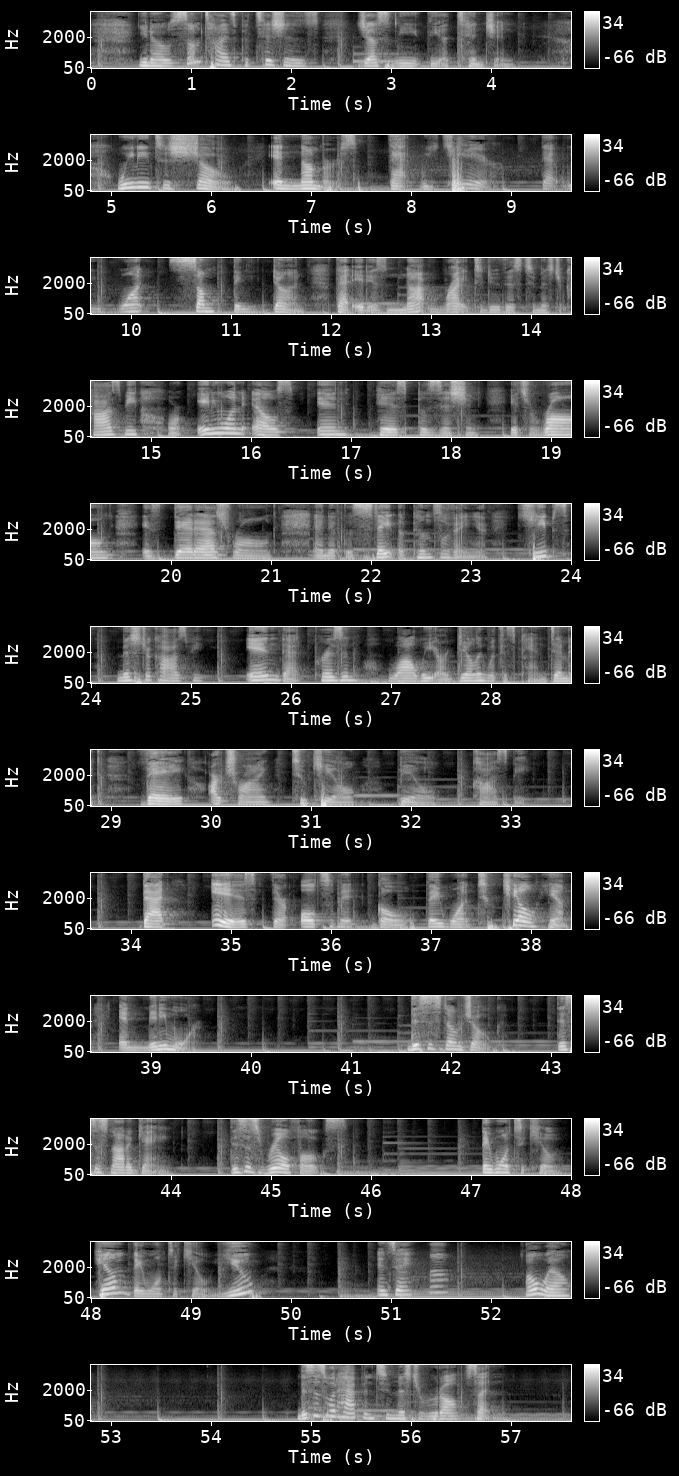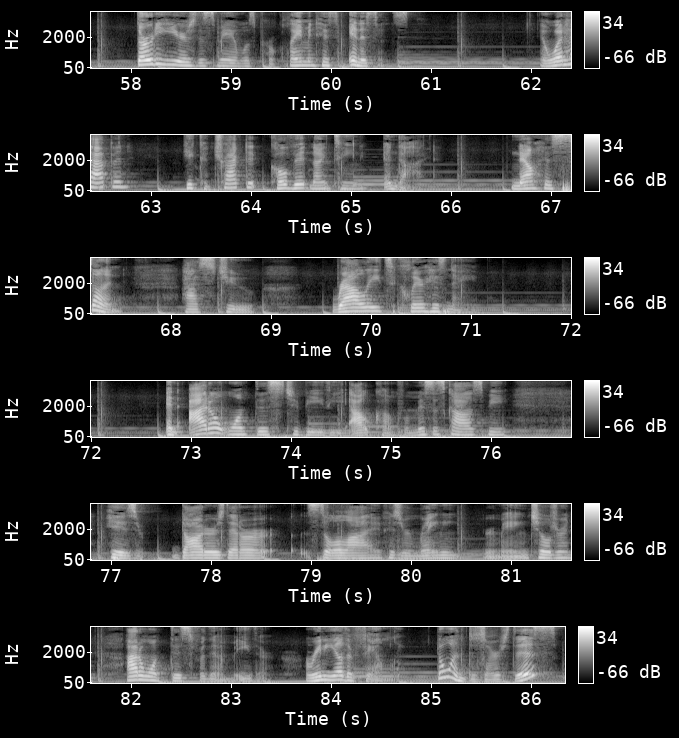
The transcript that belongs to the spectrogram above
you know, sometimes petitions just need the attention. We need to show in numbers that we care, that we want something done, that it is not right to do this to Mr. Cosby or anyone else in his position. It's wrong, it's dead ass wrong. And if the state of Pennsylvania keeps Mr. Cosby in that prison while we are dealing with this pandemic, they are trying to kill Bill Cosby. That is their ultimate goal. They want to kill him and many more. This is no joke. This is not a game. This is real, folks. They want to kill him, they want to kill you, and say, huh, oh well. This is what happened to Mr. Rudolph Sutton. 30 years this man was proclaiming his innocence. And what happened? He contracted COVID 19 and died. Now his son has to rally to clear his name. And I don't want this to be the outcome for Mrs. Cosby his daughters that are still alive, his remaining remaining children. I don't want this for them either, or any other family. No one deserves this.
